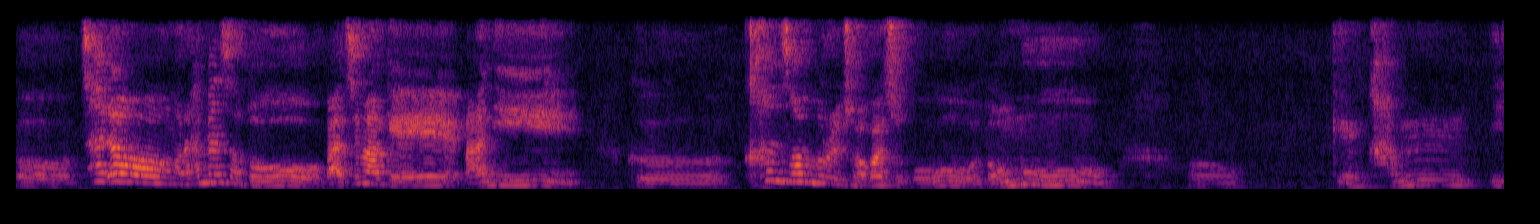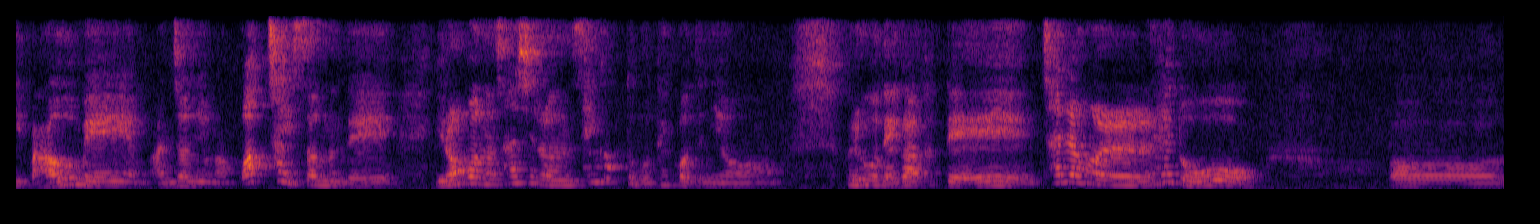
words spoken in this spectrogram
어, 촬영을 하면서도 마지막에 많이 그 큰 선물을 줘가지고 너무 어, 이렇게 감, 이 마음에 완전히 막 꽉 차 있었는데 이런 거는 사실은 생각도 못 했거든요. 그리고 내가 그때 촬영을 해도 어,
